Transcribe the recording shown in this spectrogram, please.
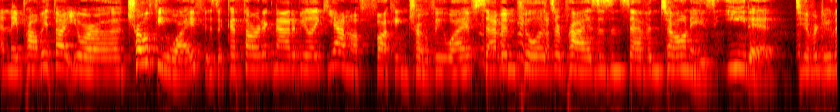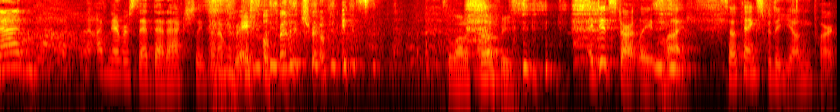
and they probably thought you were a trophy wife. Is it cathartic now to be like, yeah, I'm a fucking trophy wife, seven Pulitzer Prizes and seven Tonys? Eat it. Do you ever do that? I've never said that actually, but I'm grateful for the trophies. It's a lot of trophies. I did start late in life, so thanks for the young part.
